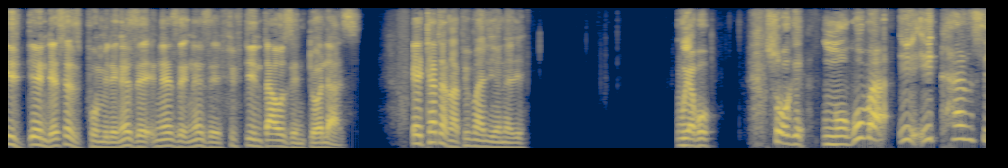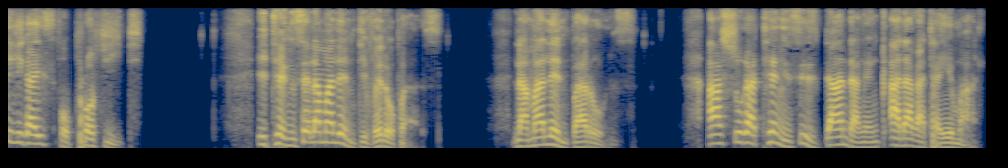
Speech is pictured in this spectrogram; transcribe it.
izitende eseziphumile ngeze ngeze ngeze 15000 dollars. Ethatha ngaphi imali yona le? Uyabo? So ke ngokuba i-council kayis for profit ithengisela ama-land developers lama-land barons asuke athengisa izitanda ngenkalakatha yemali.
